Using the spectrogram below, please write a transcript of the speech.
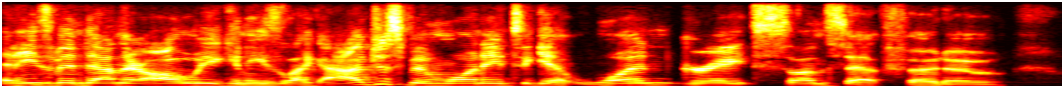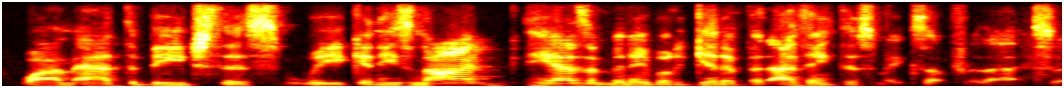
And he's been down there all week, and he's like, I've just been wanting to get one great sunset photo while I'm at the beach this week, and he's not he hasn't been able to get it, but I think this makes up for that. So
